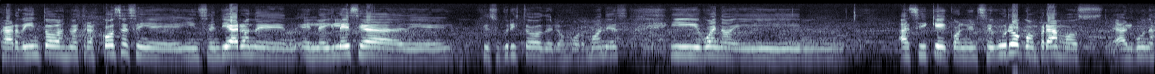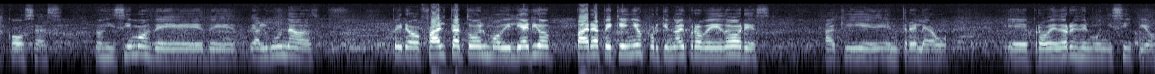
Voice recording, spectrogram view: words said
jardín, todas nuestras cosas se incendiaron en, la iglesia de Jesucristo de los Mormones. Y bueno, y, mm, así que con el seguro compramos algunas cosas. Nos hicimos de, de algunas pero falta todo el mobiliario para pequeños porque no hay proveedores aquí entre la eh, proveedores del municipio.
